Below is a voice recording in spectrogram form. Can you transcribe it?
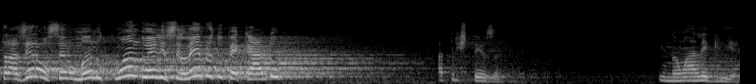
trazer ao ser humano, quando ele se lembra do pecado, a tristeza e não a alegria.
